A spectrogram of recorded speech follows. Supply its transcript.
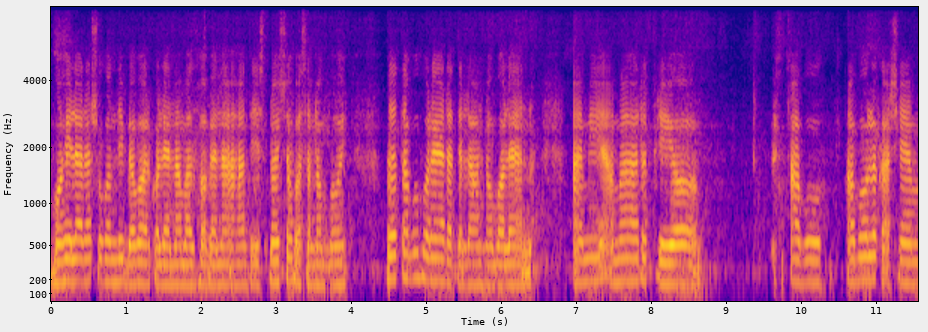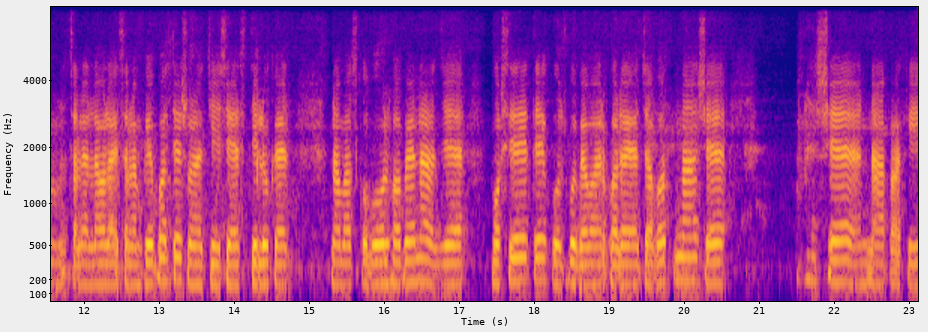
মহিলারা সুগন্ধি ব্যবহার করলে নামাজ হবে না। হাদিস নয়শো পঁচানব্বই। হজরত আবু হুরায়রা রাদিয়াল্লাহু বলেন, আমি, আমার প্রিয় আবু আবুল কাসেম সাল্লাল্লাহু আলাইহি সাল্লামকে বলতে শুনেছি, সে স্ত্রী লোকের নামাজ কবুল হবে না, যে মসজিদে খুশবু ব্যবহার করে যাবত না সে সে না পাখি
